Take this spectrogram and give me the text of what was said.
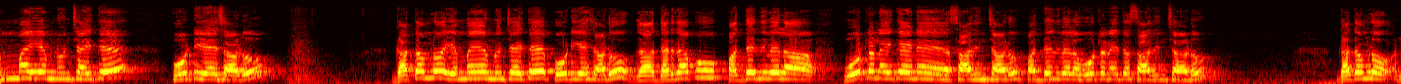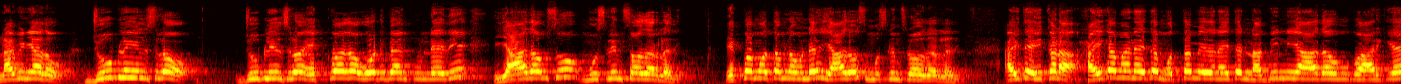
ఎంఐఎం నుంచి అయితే పోటీ చేశాడు. గతంలో ఎంఐఎం నుంచి అయితే పోటీ చేశాడు. దరిదాపు పద్దెనిమిది వేల ఓట్లనైతే ఆయన సాధించాడు. పద్దెనిమిది వేల ఓట్లనైతే సాధించాడు. గతంలో నవీన్ యాదవ్ జూబ్లీ హిల్స్లో జూబ్లీ హిల్స్లో ఎక్కువగా ఓటు బ్యాంక్ ఉండేది యాదవ్స్ ముస్లిం సోదరులది. ఎక్కువ మొత్తంలో ఉండేది యాదవ్స్ ముస్లిం సోదరులది. అయితే ఇక్కడ హైకమాండ్ అయితే మొత్తం మీదనైతే నవీన్ యాదవ్ వారికే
